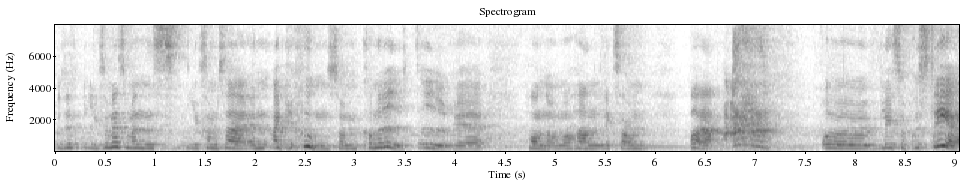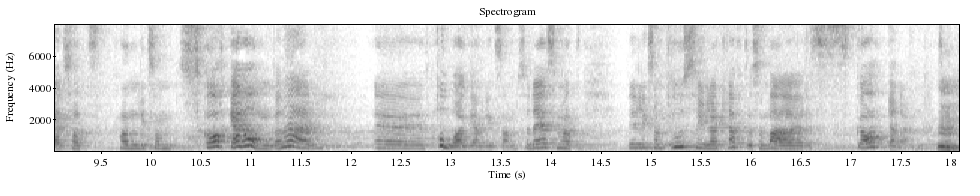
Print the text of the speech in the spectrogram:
Och det liksom är som en, liksom så här, en aggression som kommer ut ur eh, honom och han liksom bara ah! och blir så frustrerad så att han liksom skakar om den här eh, fågeln liksom. Så det är som att det är liksom osynliga krafter som bara skakar den. Mm.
